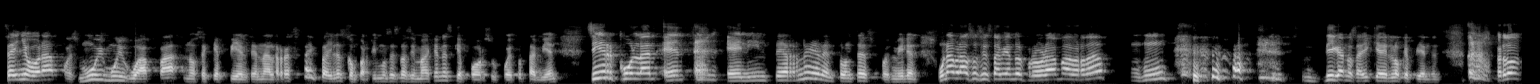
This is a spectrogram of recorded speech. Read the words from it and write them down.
señora, pues muy, muy guapa, no sé qué piensen al respecto. Ahí les compartimos estas imágenes que por supuesto también circulan en, en, internet. Entonces, pues miren, un abrazo si está viendo el programa, ¿verdad? Díganos ahí qué es lo que piensan. Perdón.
